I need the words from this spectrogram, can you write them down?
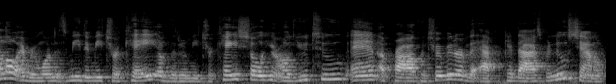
Hello, everyone. It's me, Demetra Kaye of the Demetra Kaye Show here on YouTube and a proud contributor of the African Diaspora News Channel.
